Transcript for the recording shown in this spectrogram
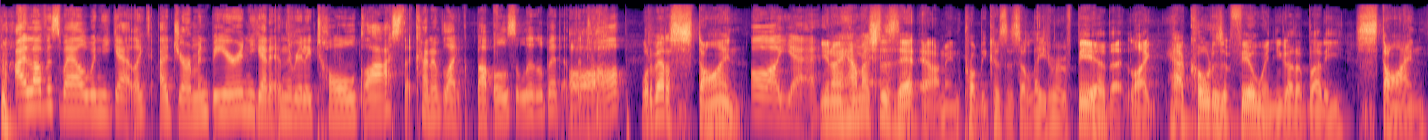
I love as well when you get like a German beer and you get it in the really tall glass that kind of like bubbles a little bit at the oh, top. what about a Stein? Oh yeah. You know, how much does that? I mean, probably because it's a litre of beer, but like, how cool does it feel when you got a bloody Stein?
